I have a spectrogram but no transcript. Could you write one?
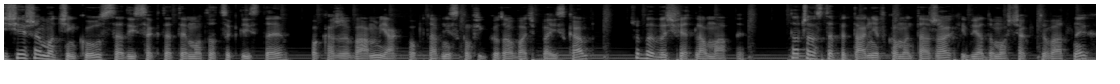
dzisiejszym odcinku serii Sekrety Motocyklisty pokażę Wam, jak poprawnie skonfigurować Basecamp, żeby wyświetlał mapy. To częste pytanie w komentarzach i wiadomościach prywatnych,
